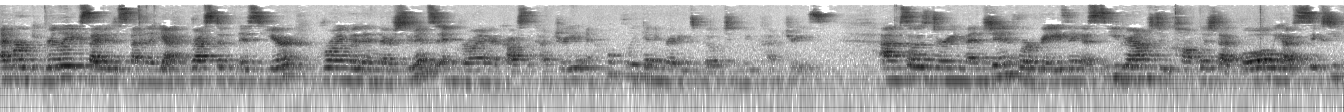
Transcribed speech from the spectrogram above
and we're really excited to spend the yeah, rest of this year growing within their students and growing across the country and hopefully getting ready to go to new countries. Um, so as Doreen mentioned, we're raising a seed round to accomplish that goal. We have 60%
